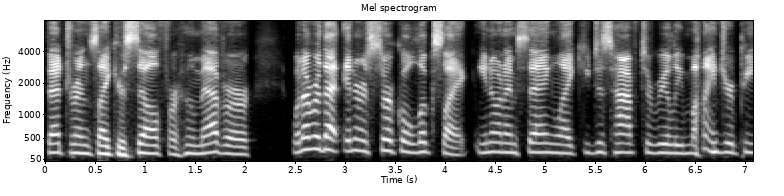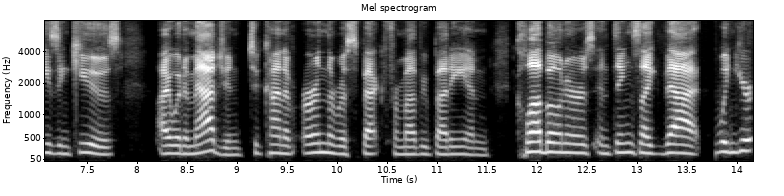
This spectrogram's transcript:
veterans like yourself or whomever, whatever that inner circle looks like. You know what I'm saying? Like you just have to really mind your P's and Q's, I would imagine, to kind of earn the respect from everybody and club owners and things like that. When you're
